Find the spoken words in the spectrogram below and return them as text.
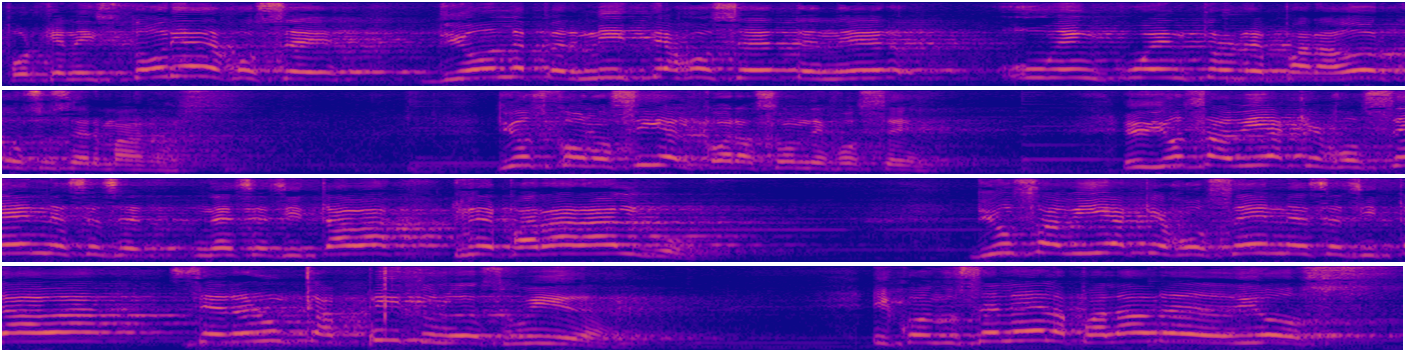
Porque en la historia de José, Dios le permite a José tener un encuentro reparador con sus hermanos. Dios conocía el corazón de José. Y Dios sabía que José necesitaba reparar algo. Dios sabía que José necesitaba cerrar un capítulo de su vida. Y cuando usted lee la palabra de Dios,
